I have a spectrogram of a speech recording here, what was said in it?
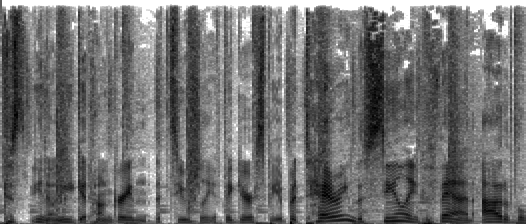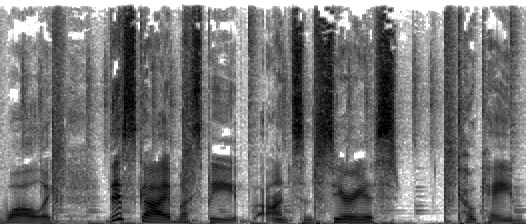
because you know you get hungry and it's usually a figure of speed. But tearing the ceiling fan out of the wall, like this guy must be on some serious cocaine.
